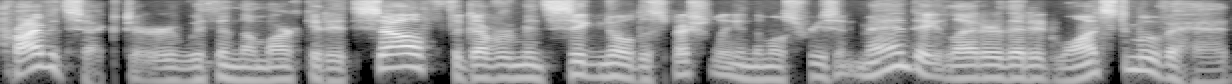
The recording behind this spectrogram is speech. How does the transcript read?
private sector within the market itself. The government signaled, especially in the most recent mandate letter, that it wants to move ahead.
